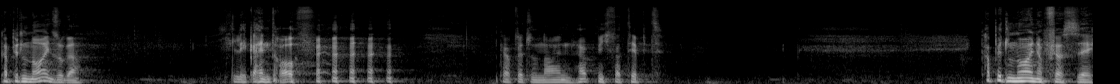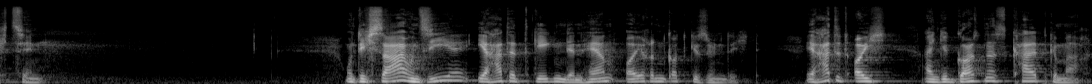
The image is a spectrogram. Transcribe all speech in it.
Kapitel 9 sogar. Ich lege einen drauf. Kapitel 9, hab mich vertippt. Kapitel 9, Vers 16. Und ich sah und siehe, ihr hattet gegen den Herrn, euren Gott, gesündigt. Ihr hattet euch ein gegottenes Kalb gemacht.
